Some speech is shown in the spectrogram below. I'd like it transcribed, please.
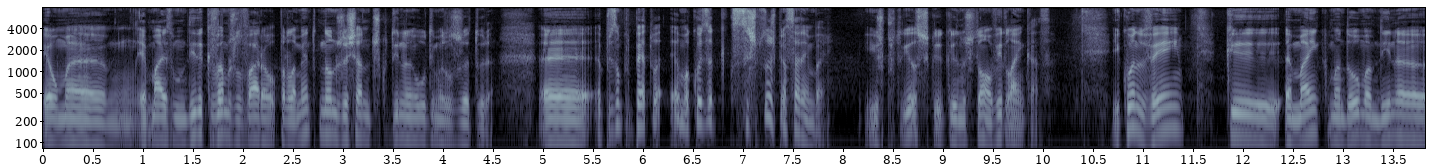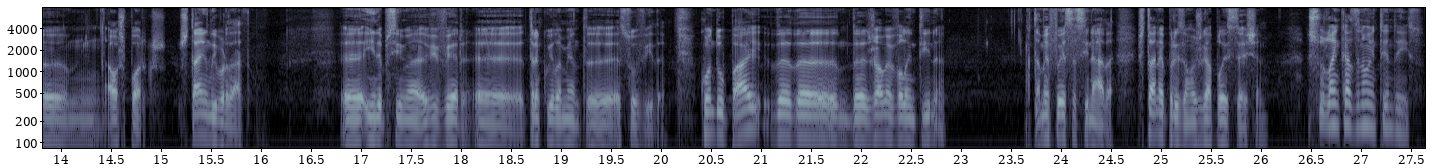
é, uma, é mais uma medida que vamos levar ao Parlamento, que não nos deixaram discutir na última legislatura. Uh, a prisão perpétua é uma coisa que, se as pessoas pensarem bem, e os portugueses que, que nos estão a ouvir lá em casa, e quando veem que a mãe que mandou uma menina uh, aos porcos está em liberdade, Uh, ainda por cima a viver uh, tranquilamente a, a, sua vida. Quando o pai da, da, da, jovem Valentina, que também foi assassinada, está na prisão a jogar Playstation, as pessoas lá em casa não entendem isso.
